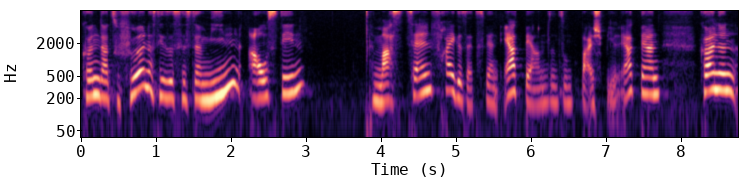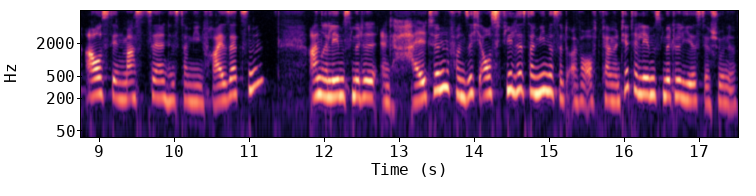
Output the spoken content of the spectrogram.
können dazu führen, dass dieses Histamin aus den Mastzellen freigesetzt werden. Erdbeeren sind so ein Beispiel. Erdbeeren können aus den Mastzellen Histamin freisetzen. Andere Lebensmittel enthalten von sich aus viel Histamin. Das sind einfach oft fermentierte Lebensmittel. Hier ist der schöne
